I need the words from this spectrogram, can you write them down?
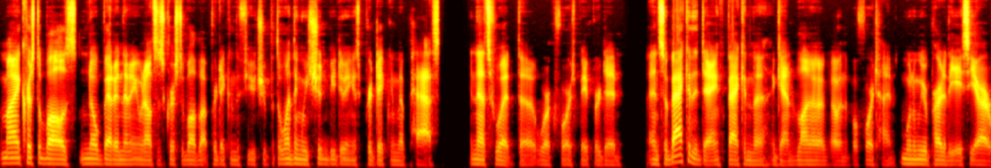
my crystal ball is no better than anyone else's crystal ball about predicting the future but the one thing we shouldn't be doing is predicting the past and that's what the workforce paper did and so back in the day back in the again long ago in the before time when we were part of the acr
